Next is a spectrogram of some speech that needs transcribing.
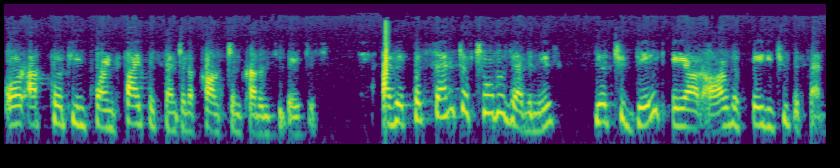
or up 13.5% on a constant currency basis. As a percent of total revenues, year to date ARR was 82%,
